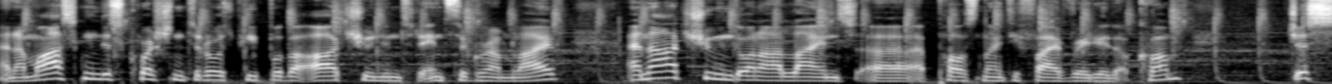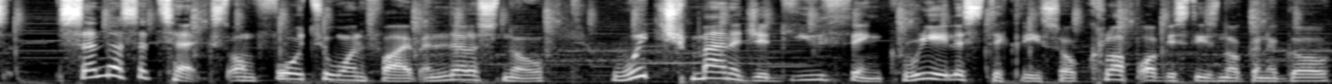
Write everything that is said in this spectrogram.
And I'm asking this question to those people that are tuned into the Instagram Live and are tuned on our lines uh, at pulse95radio.com. Just send us a text on 4215 and let us know which manager do you think realistically, so Klopp obviously is not going to go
